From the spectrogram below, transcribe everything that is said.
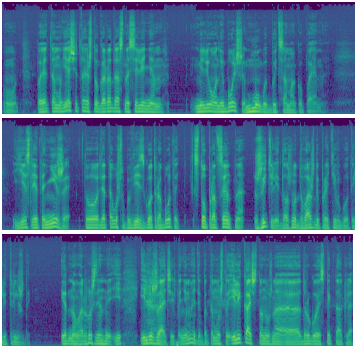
Вот. Поэтому я считаю, что города с населением миллион и больше могут быть самоокупаемые. Если это ниже, то для того, чтобы весь год работать, стопроцентно жителей должно дважды пройти в год или трижды и новорожденный, и, и лежачий, понимаете? Потому что или качество нужно э, другое спектакля.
